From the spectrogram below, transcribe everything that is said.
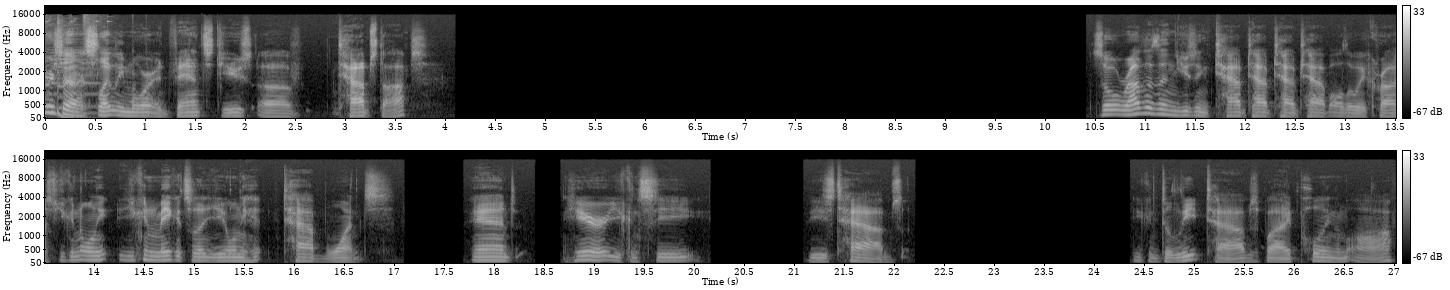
Here's a slightly more advanced use of tab stops. So rather than using tab, tab, tab, tab all the way across, you can only you can make it so that you only hit tab once. And here you can see these tabs. You can delete tabs by pulling them off.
